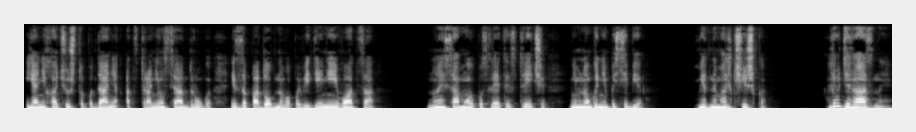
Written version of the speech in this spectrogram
Я не хочу, чтобы Даня отстранился от друга из-за подобного поведения его отца. Но и самой после этой встречи немного не по себе. Бедный мальчишка. Люди разные.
